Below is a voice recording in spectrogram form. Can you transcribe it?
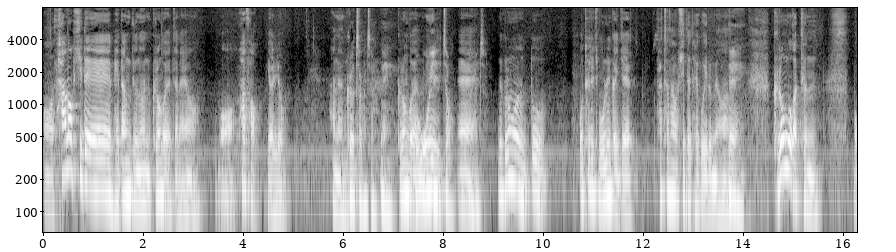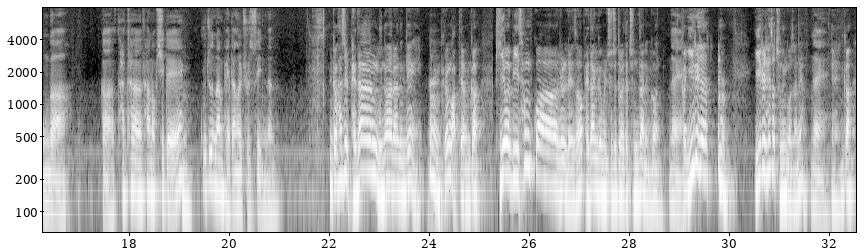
어, 산업 시대의 배당주는 그런 거였잖아요. 뭐 화석 연료 하는 그렇죠, 그렇죠. 예. 그런 뭐 거였는데. 오일 쪽. 예. 그렇죠. 근데 그런 건 또 어떻게 될지 모르니까 이제 4차 산업 시대 되고 이러면 네. 그런 거 같은 뭔가 그러니까 4차 산업 시대에 음. 꾸준한 배당을 줄 수 있는 그러니까 사실 배당 문화라는 게 네. 음, 그런 것 같아요. 그러니까 기업이 성과를 내서 배당금을 주주들한테 준다는 건 네. 그러니까 일을 해서 일을 해서 주는 거잖아요. 네. 예, 그러니까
